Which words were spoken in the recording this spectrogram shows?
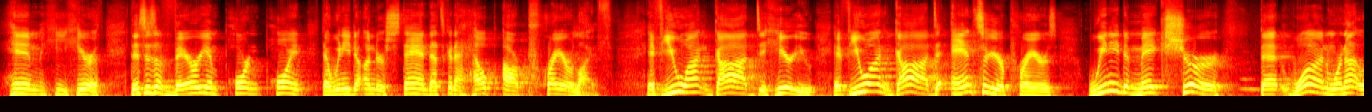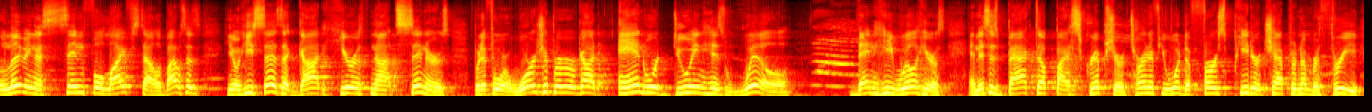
him he heareth. This is a very important point that we need to understand that's going to help our prayer life. If you want God to hear you, if you want God to answer your prayers, we need to make sure that one, we're not living a sinful lifestyle. The Bible says, you know, he says that God heareth not sinners, but if we're a worshiper of God and we're doing his will, then he will hear us. And this is backed up by scripture. Turn if you would to 1 Peter chapter number 3.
